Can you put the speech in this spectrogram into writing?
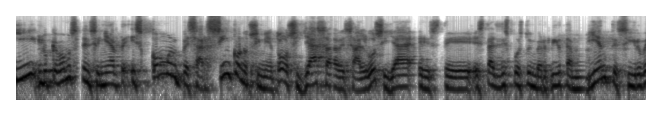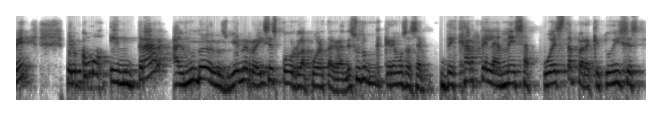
y lo que vamos a enseñarte es cómo empezar sin conocimiento o si ya sabes algo, si ya este, estás dispuesto a invertir, también te sirve, pero cómo entrar al mundo de los bienes raíces por la puerta grande. Eso es lo que queremos hacer, dejarte la mesa puesta para que tú dices,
